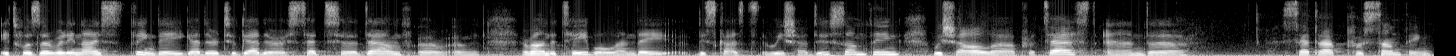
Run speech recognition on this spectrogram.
it was a really nice thing. They gathered together, sat uh, down uh, um, around the table, and they discussed we shall do something, we shall uh, protest, and uh, set up something.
